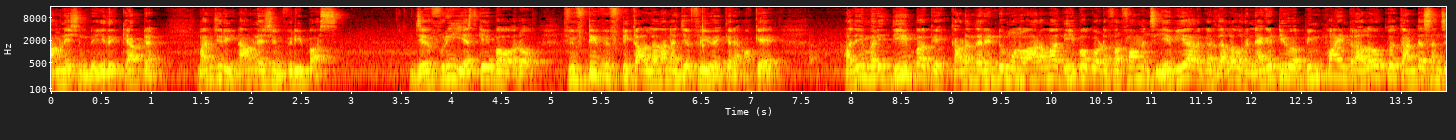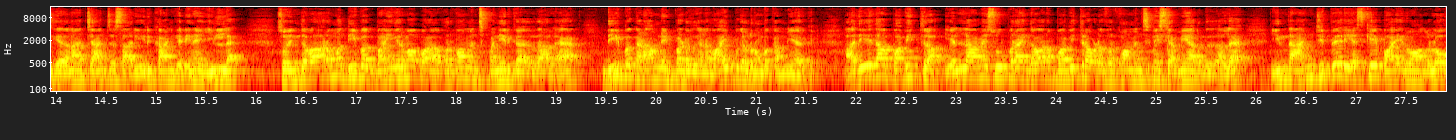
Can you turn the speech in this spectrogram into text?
நாமினேஷன் இது captain Manjari nomination free pass Jeffrey எஸ்கே பவரோ ஃபிஃப்டி ஃபிஃப்டி காலில் தான் நான் ஜெஃப்ரி வைக்கிறேன். ஓகே அதே மாதிரி தீபக் கடந்த ரெண்டு மூணு வாரமா தீபக்கோட பர்ஃபார்மன்ஸ் ஹெவியா இருக்கிறதால ஒரு நெகட்டிவ் பின் பாயிண்ட் அளவுக்கு கண்டஸ்டன்ஸ்க்கு எதனா சான்சஸ் ஆர் இருக்கான்னு கேட்டீங்கன்னா இல்ல. ஸோ இந்த வாரமும் தீபக் பயங்கரமா பர்ஃபார்மன்ஸ் பண்ணியிருக்கிறதால தீபக்கை நாமினேட் பண்றதுக்கான வாய்ப்புகள் ரொம்ப கம்மியா இருக்கு. அதே தான் பவித்ரா. எல்லாமே சூப்பரா இந்த வாரம் பவித்ராவோட பர்ஃபார்மன்ஸுமே செம்மையா இருந்ததால இந்த அஞ்சு பேர் எஸ்கேப் ஆயிருவாங்களோ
